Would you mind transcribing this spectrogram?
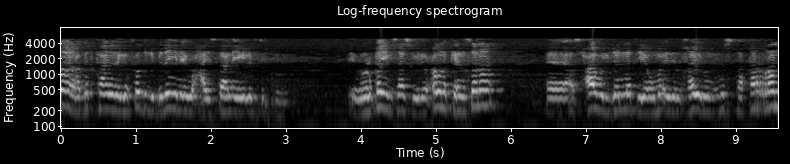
maaha dadkaana laga fadli badan inay waxhaystaan iyaga laftirkooda ibnulqayim saasuu yili waxauna keensanaa asxaabu ljannati yawmaidin khayrun mustaqaran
